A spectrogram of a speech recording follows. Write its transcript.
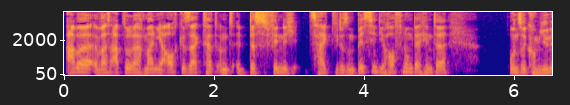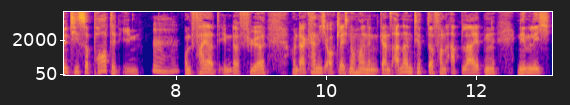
Aber was Abdulrahman ja auch gesagt hat, und das finde ich, zeigt wieder so ein bisschen die Hoffnung dahinter, unsere Community supportet ihn mhm. und feiert ihn dafür. Und da kann ich auch gleich nochmal einen ganz anderen Tipp davon ableiten, nämlich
